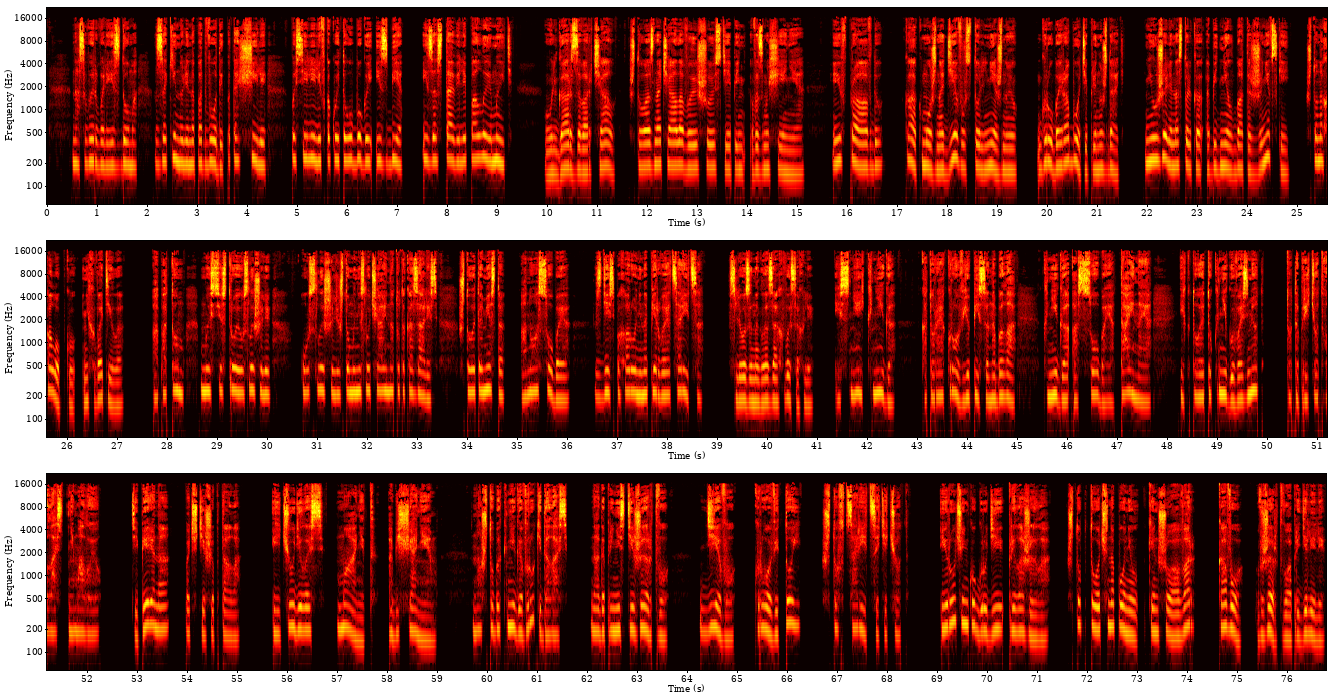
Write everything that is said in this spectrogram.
Нас вырвали из дома, закинули на подводы, потащили, поселили в какой-то убогой избе, и заставили полы мыть. Ульгар заворчал, что означало высшую степень возмущения. И вправду, как можно деву столь нежную грубой работе принуждать? Неужели настолько обеднел Баташ Женевский, что на холопку не хватило? А потом мы с сестрой услышали, услышали, что мы не случайно тут оказались, что это место, оно особое, Здесь похоронена первая царица. Слезы на глазах высохли. И с ней книга, которая кровью писана была. Книга особая, тайная. И кто эту книгу возьмет, тот обретет власть немалую. Теперь она почти шептала. И чудилась, манит обещанием. Но чтобы книга в руки далась, надо принести жертву, деву, крови той, что в царице течет. И рученьку к груди приложила, чтоб точно понял Киншо Авар, кого в жертву определили.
